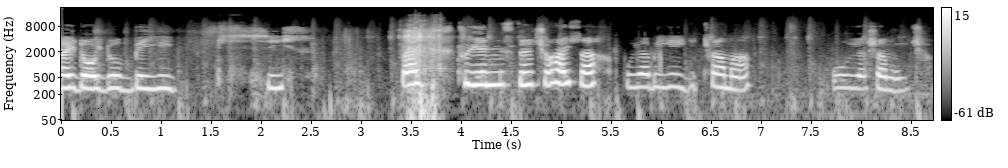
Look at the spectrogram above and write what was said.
Nerede olduğu belirsiz. Ben şu tüyenin üstüne çıkarsak bu ya bir yedik ama bu yaşamayacak.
